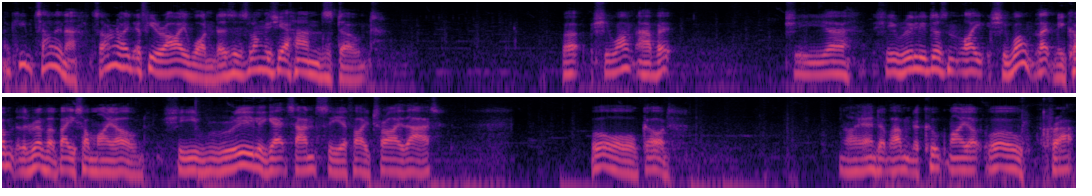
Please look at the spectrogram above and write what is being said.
I keep telling her, it's alright if your eye wanders, as long as your hands don't. But she won't have it. She, uh, she really doesn't like... She won't let me come to the river base on my own. She really gets antsy if I try that. Oh, God. I end up having to cook my... Whoa, crap.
